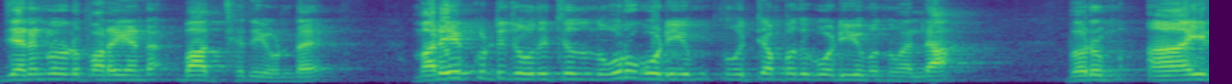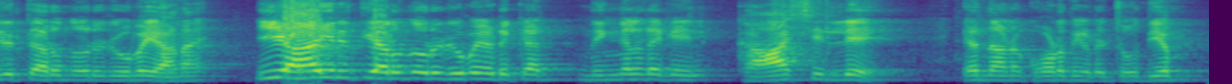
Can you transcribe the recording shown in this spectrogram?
ജനങ്ങളോട് പറയേണ്ട ബാധ്യതയുണ്ട്. മറിയക്കുട്ടി ചോദിച്ചത് നൂറ് കോടിയും നൂറ്റമ്പത് കോടിയുമൊന്നുമല്ല. വെറും ആയിരത്തി അറുന്നൂറ് രൂപയാണ്. ഈ ആയിരത്തി അറുന്നൂറ് രൂപ എടുക്കാൻ നിങ്ങളുടെ കയ്യിൽ കാശില്ലേ? എന്നാണ് കോടതിയുടെ ചോദ്യം.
